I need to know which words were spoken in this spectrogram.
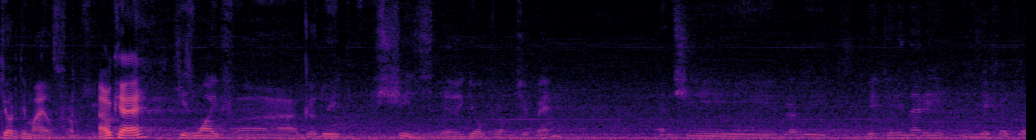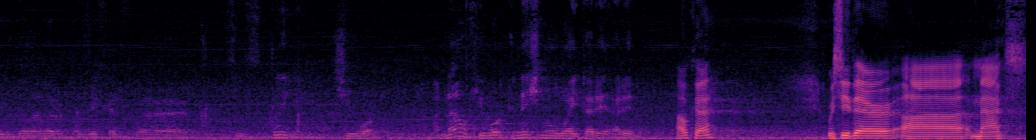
30 miles from here. okay. His wife uh, graduate. She's a girl from Japan, and she graduated veterinary. And they have like Delaware. and They have uh, his clinic. She work, and now he work nationwide are- arena. Okay. We see there uh, Max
